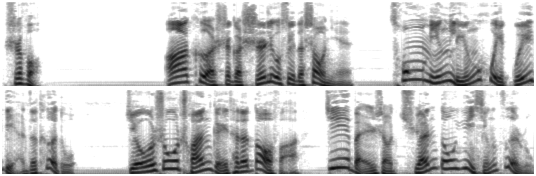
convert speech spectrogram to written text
师傅。阿克是个十六岁的少年，聪明灵慧，鬼点子特多。九叔传给他的道法，基本上全都运行自如。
